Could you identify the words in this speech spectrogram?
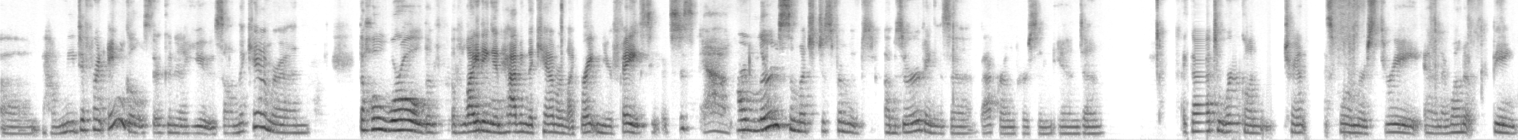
um, how many different angles they're going to use on the camera and the whole world of, of lighting and having the camera like right in your face. It's just, Yeah. I learned so much just from observing as a background person. And um, I got to work on Transformers 3, and I wound up being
